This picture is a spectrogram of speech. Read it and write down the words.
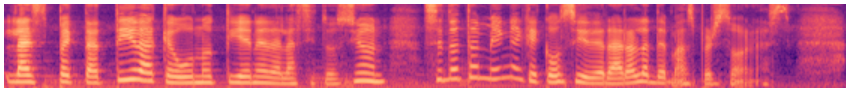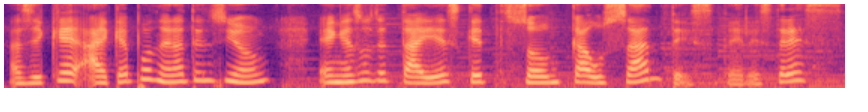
la expectativa que uno tiene de la situación, sino también hay que considerar a las demás personas. Así que hay que poner atención en esos detalles que son causantes del estrés.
